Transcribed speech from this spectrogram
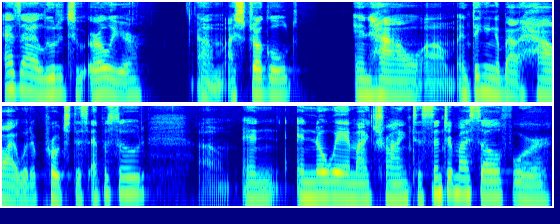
As I alluded to earlier, um, I struggled in how, um, and thinking about how I would approach this episode. Um, and in no way am I trying to center myself or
